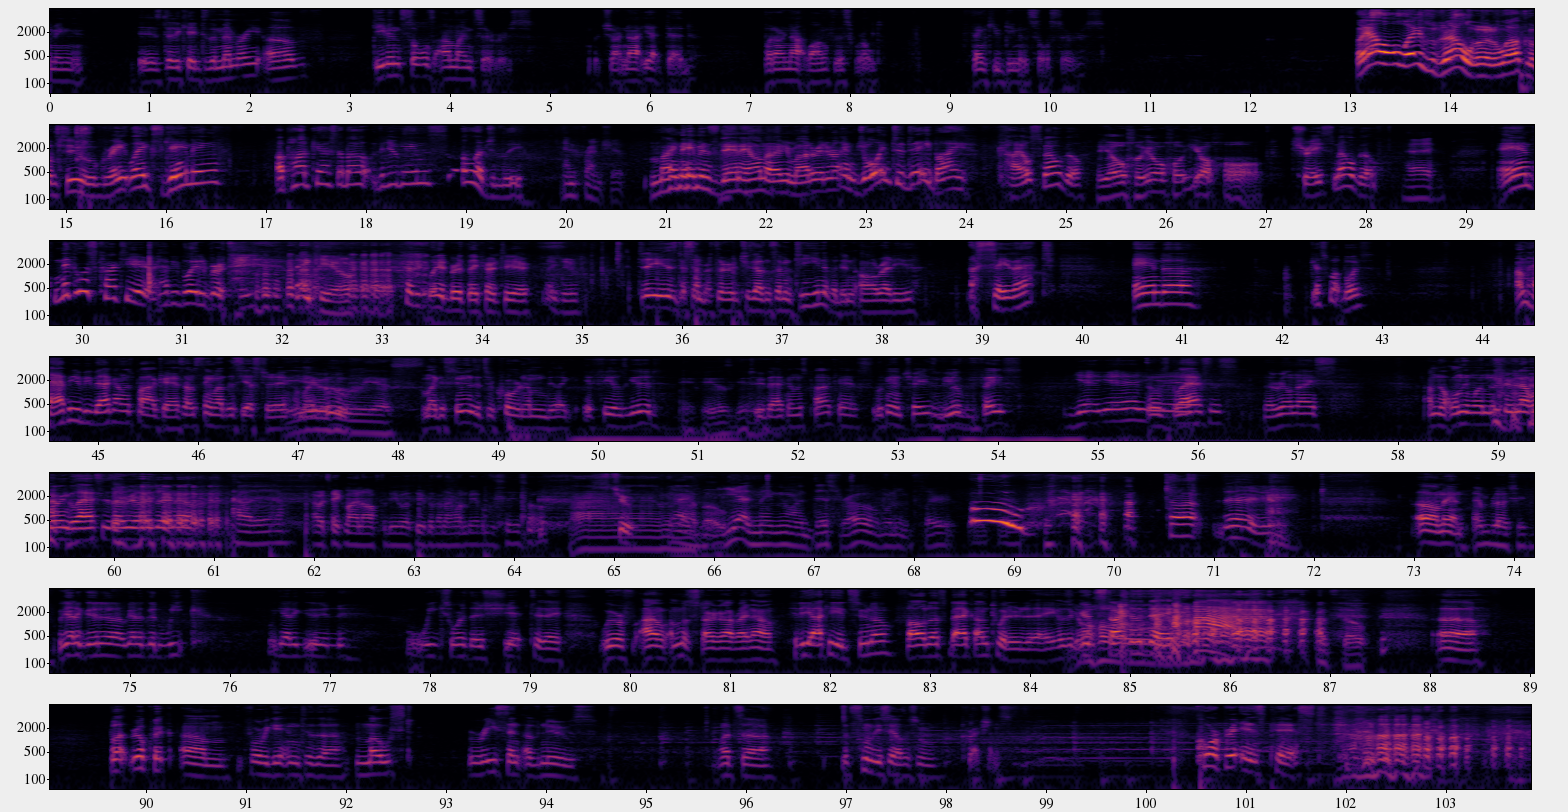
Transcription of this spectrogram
Gaming is dedicated to the memory of Demon Souls online servers, which are not yet dead, but are not long for this world. Thank you, Demon Souls servers. Hello, ladies and gentlemen, welcome to Great Lakes Gaming, a podcast about video games, allegedly. and friendship. My name is Dan Allen, I'm your moderator. I am joined today by Kyle Smellville, Yo ho yo ho yo ho. Trey Smellville, Hey, and Nicholas Cartier. Happy belated birthday. Thank you. Happy belated birthday, Cartier. Thank you. Today is December 3rd, 2017, if I didn't already uh, say that. And, uh, guess what, boys? I'm happy to be back on this podcast. I was thinking about this yesterday. I'm like, ooh. Yes. I'm like, as soon as it's recorded, I'm gonna be like, it feels good It feels good to be back on this podcast. Looking at Trey's beautiful face, Yeah, yeah, those yeah. Those glasses, they're real nice. I'm the only one in this room not wearing glasses, I realize right now. hell yeah! I would take mine off to be with you, but then I wouldn't be able to see. So It's true. I'm in You guys, you guys make me want to disrobe when you flirt. Woo! Top dirty. Oh man, I'm blushing. we got a good uh, we got a good week. We got a good week's worth of shit today. We were I'm, I'm gonna start it out right now. Hideaki Itsuno followed us back on Twitter today. It was a good start to the day. That's dope. Uh, but real quick, um, before we get into the most recent of news, let's uh, let's smoothly sail through some corrections. Corporate is pissed.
